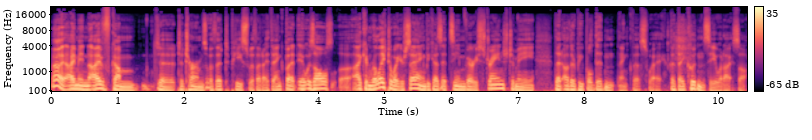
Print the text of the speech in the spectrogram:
Well, I mean, I've come to, to terms with it, to peace with it. I think, but it was all. I can relate to what you're saying because it seemed very strange to me that other people didn't think this way, that they couldn't see what I saw.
